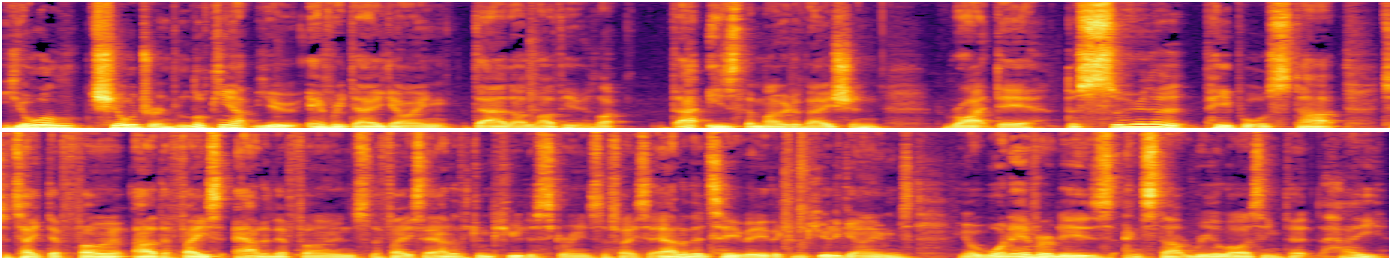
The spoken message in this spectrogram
your children looking up you every day going dad i love you. Like that is the motivation right there. The sooner people start to take their phone, uh, the face out of their phones, the face out of the computer screens, the face out of the TV, the computer games, you know, whatever it is, and start realizing that hey,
